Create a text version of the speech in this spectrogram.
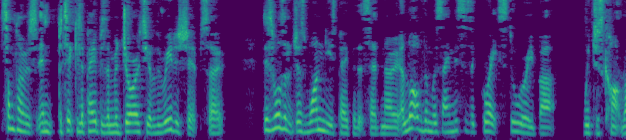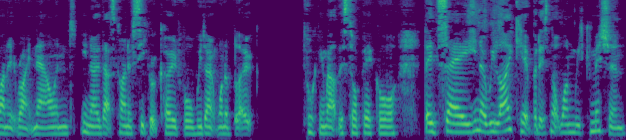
Sometimes in particular papers, the majority of the readership. So this wasn't just one newspaper that said no. A lot of them were saying this is a great story, but we just can't run it right now. And you know that's kind of secret code for we don't want a bloke talking about this topic. Or they'd say, you know, we like it, but it's not one we'd commission.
